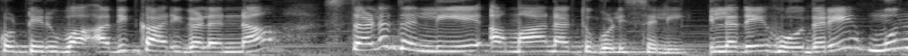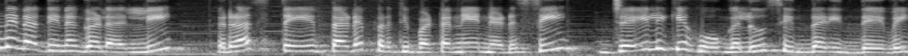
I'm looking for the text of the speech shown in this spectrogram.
ಕೊಟ್ಟಿರುವ ಅಧಿಕಾರಿಗಳನ್ನ ಸ್ಥಳದಲ್ಲಿಯೇ ಅಮಾನತುಗೊಳಿಸಲಿ. ಇಲ್ಲದೆ ಹೋದರೆ ಮುಂದಿನ ದಿನಗಳಲ್ಲಿ ರಸ್ತೆ ತಡೆ ಪ್ರತಿಭಟನೆ ನಡೆಸಿ ಜೈಲಿಗೆ ಹೋಗಲು ಸಿದ್ಧರಿದ್ದೇವೆ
